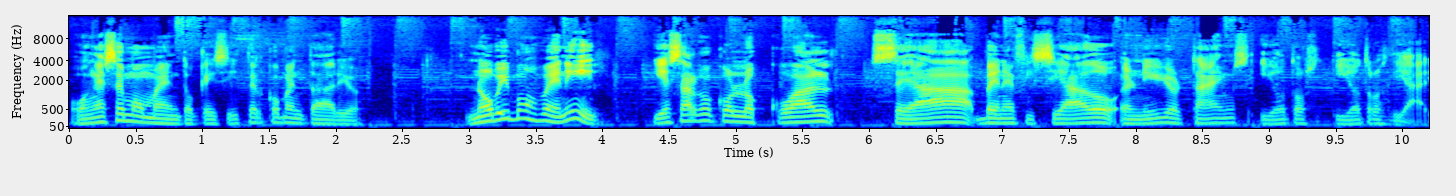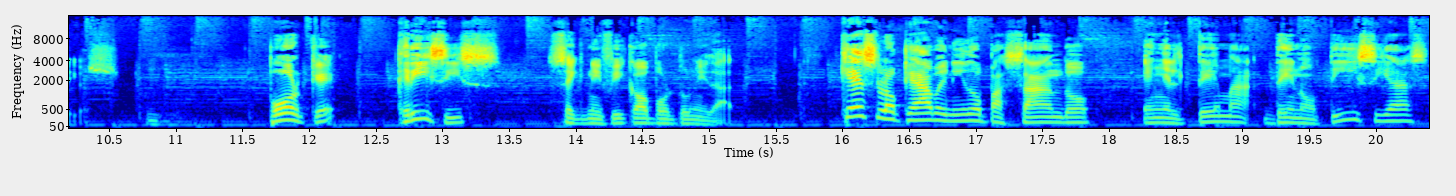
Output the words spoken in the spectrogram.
o en ese momento que hiciste el comentario, no vimos venir. Y es algo con lo cual se ha beneficiado el New York Times y otros, y otros diarios. Porque crisis significa oportunidad. ¿Qué es lo que ha venido pasando en el tema de noticias,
